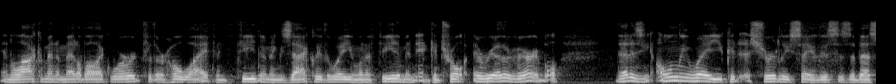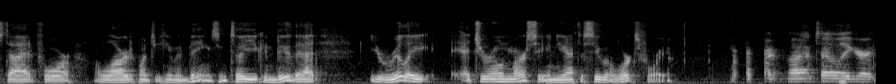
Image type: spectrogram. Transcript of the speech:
and lock them in a metabolic ward for their whole life and feed them exactly the way you want to feed them and, and control every other variable. That is the only way you could assuredly say this is the best diet for a large bunch of human beings. Until you can do that, you're really at your own mercy and you have to see what works for you. I totally agree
